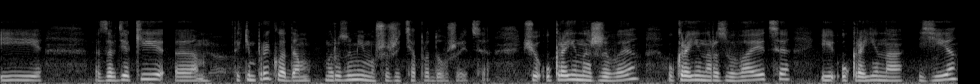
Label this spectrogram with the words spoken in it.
І завдяки е, таким прикладам ми розуміємо, що життя продовжується, що Україна живе, Україна розвивається, і Україна є,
